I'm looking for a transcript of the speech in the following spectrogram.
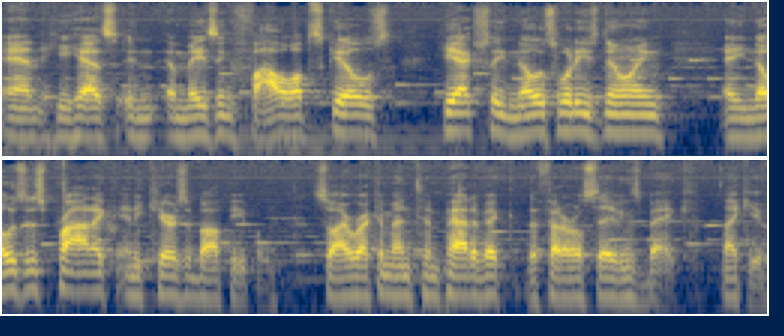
and he has amazing follow-up skills, he actually knows what he's doing and he knows his product and he cares about people. So I recommend Tim Padavic, the Federal Savings Bank. Thank you.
